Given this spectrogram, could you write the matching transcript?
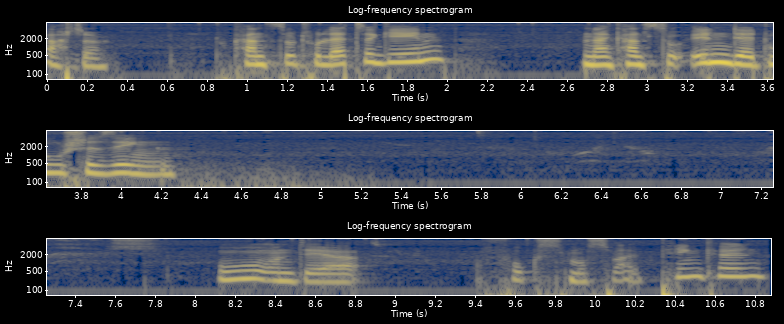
Achte. Du kannst zur Toilette gehen. Und dann kannst du in der Dusche singen. Uh, und der Fuchs muss mal pinkeln.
